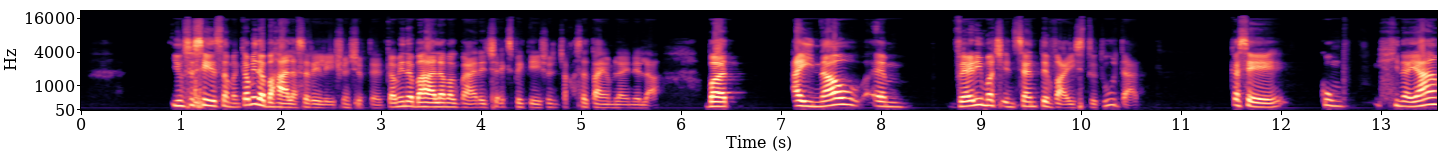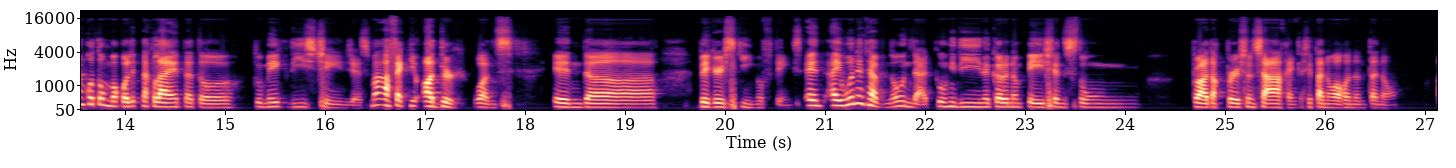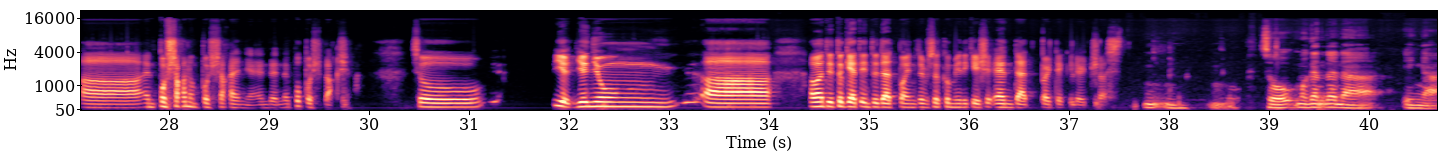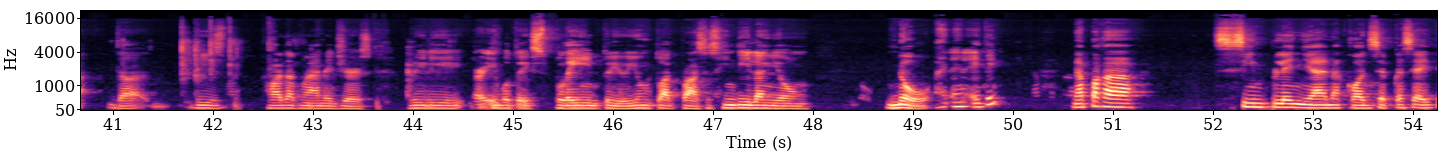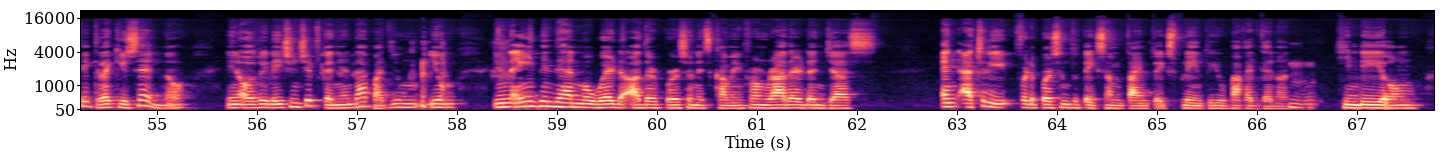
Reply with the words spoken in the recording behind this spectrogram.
yung sa sales naman, kami na bahala sa relationship din. Kami na bahala mag-manage sa expectation tsaka sa timeline nila. But I now am very much incentivized to do that. Kasi kung hinayaan ko tong makulit na client na to to make these changes, ma-affect yung other ones in the bigger scheme of things. And I wouldn't have known that kung hindi nagkaroon ng patience tong product person sa akin kasi tanong ako ng tanong. Uh, and push ako ng push sa kanya and then nagpo-push back siya. So, yun, yun yung uh, I wanted to get into that point in terms of communication and that particular trust. Mm-mm. So, maganda na inga the these product managers really are able to explain to you yung thought process, hindi lang yung no. And, I think napaka simple niya na concept kasi I think like you said, no, in all relationships ganyan dapat yung yung yung naiintindihan mo where the other person is coming from rather than just and actually for the person to take some time to explain to you bakit ganon. Mhm. Hindi yung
